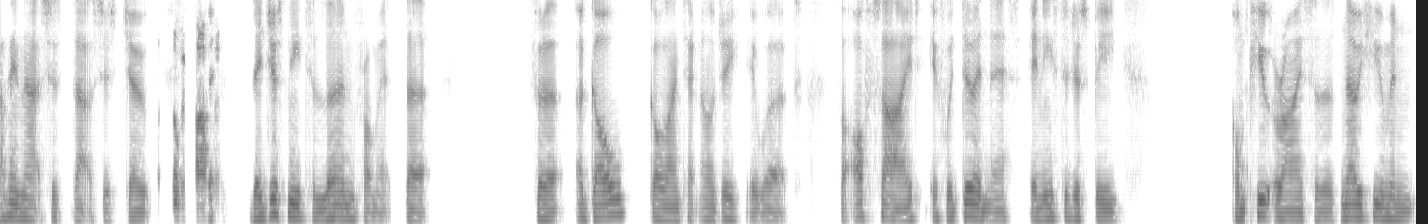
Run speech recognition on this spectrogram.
I think that's just that's just joke Not gonna happen. they just need to learn from it that for a goal, goal line technology, it works. For offside, if we're doing this, it needs to just be computerized so there's no human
